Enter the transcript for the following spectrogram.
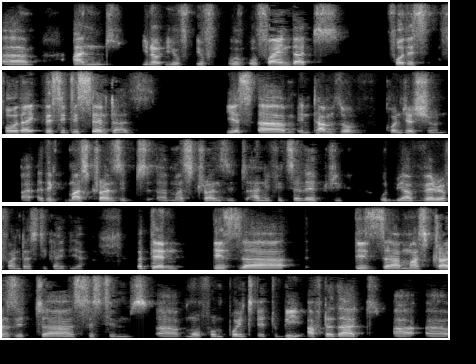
Um, and you know, you you we find that for this for like the city centers, yes, um, in terms of congestion, I, I think mass transit, uh, mass transit, and if it's electric, would be a very fantastic idea. But then these uh, these uh, mass transit uh, systems uh, move from point A to B. After that, uh, uh,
